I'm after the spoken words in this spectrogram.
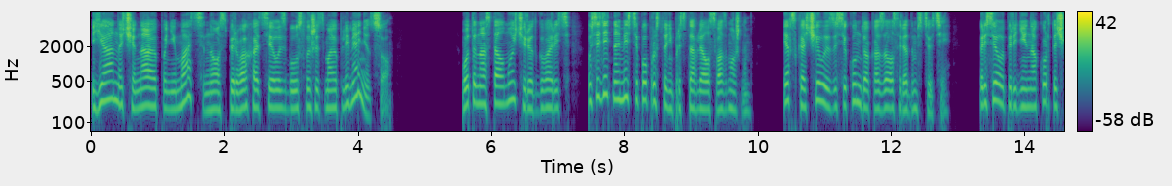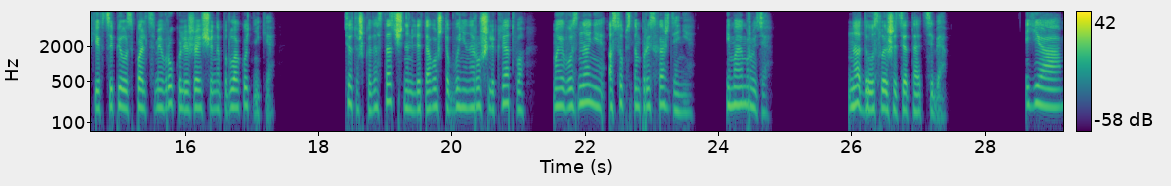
«Я начинаю понимать, но сперва хотелось бы услышать мою племянницу». Вот и настал мой черед говорить. Усидеть на месте попросту не представлялось возможным. Я вскочила и за секунду оказалась рядом с тетей. Присела перед ней на корточки и вцепилась пальцами в руку, лежащую на подлокотнике. «Тетушка, достаточно для того, чтобы вы не нарушили клятву моего знания о собственном происхождении?» и моем роде. Надо услышать это от тебя. Я...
